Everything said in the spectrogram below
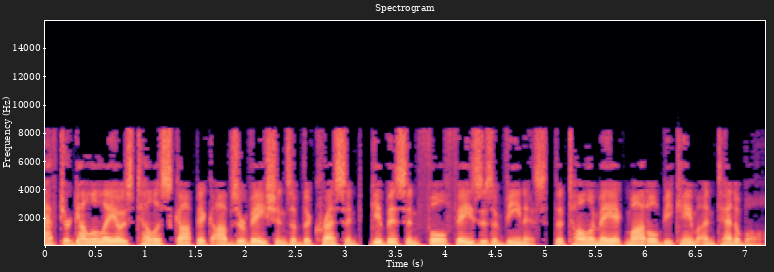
After Galileo's telescopic observations of the crescent, gibbous and full phases of Venus, the Ptolemaic model became untenable.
